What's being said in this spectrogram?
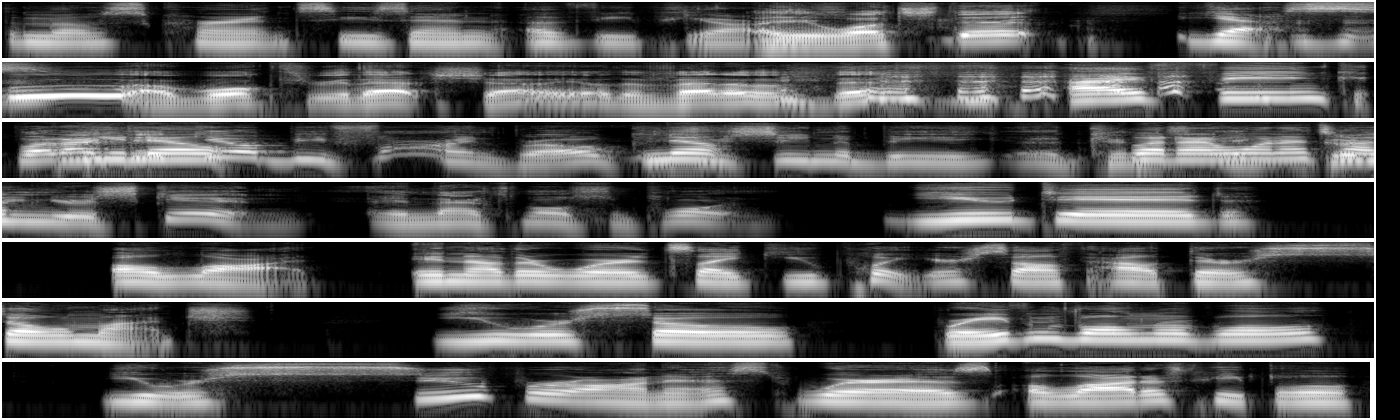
the most current season of VPR. Oh, you watched it? yes. Ooh, I walked through that shadow of the Valley of Death. I think But I you think know you'll be fine, bro. Because No. you seem to be uh, con- But I wanna good talk- in your skin, and that's most important. you did a lot. In other words, like you put yourself out there so much. You were so brave and vulnerable. You were super honest, whereas a lot of people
